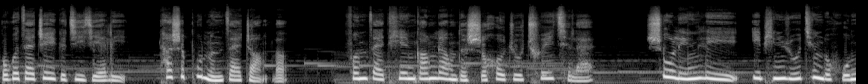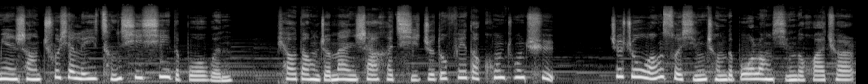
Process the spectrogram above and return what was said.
不过在这个季节里，它是不能再长了。风在天刚亮的时候就吹起来，树林里一平如镜的湖面上出现了一层细细的波纹，飘荡着曼莎和旗帜都飞到空中去，蜘蛛网所形成的波浪形的花圈儿。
